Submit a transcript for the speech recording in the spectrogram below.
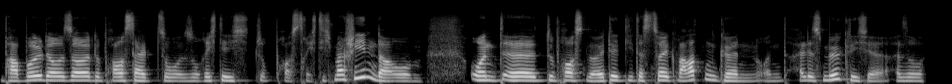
ein paar Bulldozer, du brauchst halt so, so richtig, du brauchst richtig Maschinen da oben. Und äh, du brauchst Leute, die das Zeug warten können und alles Mögliche. Also,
